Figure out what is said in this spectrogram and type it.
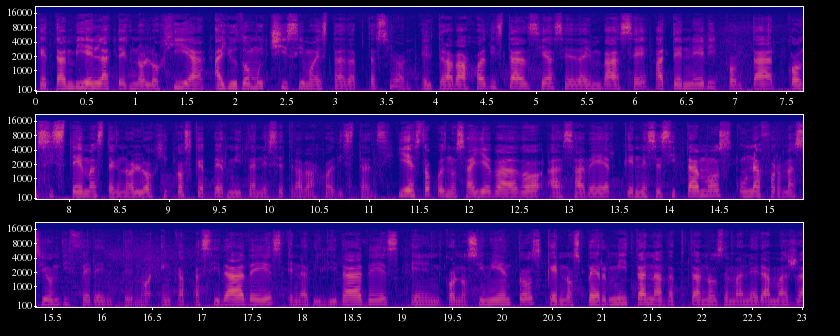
que también la tecnología ayudó muchísimo a esta adaptación. El trabajo a distancia se da en base a tener y contar con sistemas tecnológicos que permitan ese trabajo a distancia. Y esto pues nos ha llevado a saber que necesitamos una formación diferente, ¿no? En capacidades, en habilidades, en conocimientos que nos permitan adaptarnos de manera más rápida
